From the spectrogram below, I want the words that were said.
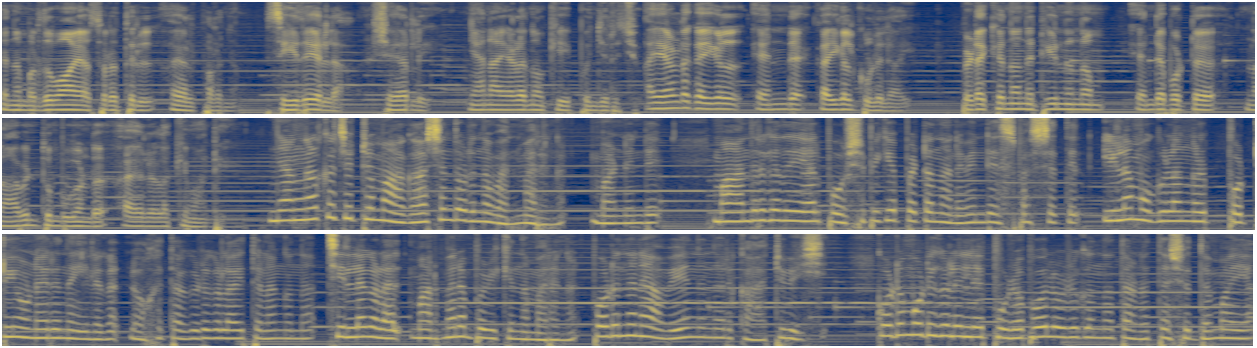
എന്ന് മൃദുവായ സ്വരത്തിൽ അയാൾ പറഞ്ഞു. സീതയല്ല ഷേർലി. ഞാൻ അയാളെ നോക്കി പുഞ്ചിരിച്ചു. അയാളുടെ കൈകൾ എന്റെ കൈകൾക്കുള്ളിലായി. പിടയ്ക്കുന്ന നെറ്റിയിൽ നിന്നും എന്റെ പൊട്ട് നാവിൻ തുമ്പുകൊണ്ട് അയാൾ ഇളക്കി മാറ്റി. ഞങ്ങൾക്ക് ചുറ്റും ആകാശം തൊടുന്ന വൻമരങ്ങൾ മണ്ണിന്റെ മാന്ത്രികതയാൽ പോഷിപ്പിക്കപ്പെട്ട നനവിന്റെ സ്പർശത്തിൽ ഇളമുകുളങ്ങൾ പൊട്ടിയുണരുന്ന ഇലകൾ ലോഹത്തകിടുകളായി തിളങ്ങുന്ന ചില്ലകളാൽ മർമരം പൊഴിക്കുന്ന മരങ്ങൾ പൊടുന്നനെ അവയിൽ നിന്നൊരു കാറ്റുവീശി കൊടുമുടികളിലെ പുഴ പോലൊഴുകുന്ന തണുത്ത ശുദ്ധമായ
